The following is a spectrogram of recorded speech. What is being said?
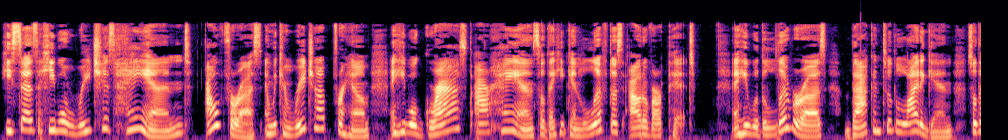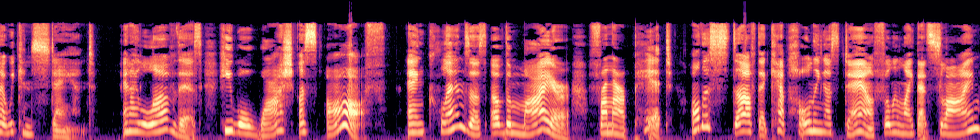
he says he will reach his hand out for us and we can reach up for him and he will grasp our hand so that he can lift us out of our pit and he will deliver us back into the light again so that we can stand. And I love this. He will wash us off and cleanse us of the mire from our pit. All the stuff that kept holding us down, feeling like that slime.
